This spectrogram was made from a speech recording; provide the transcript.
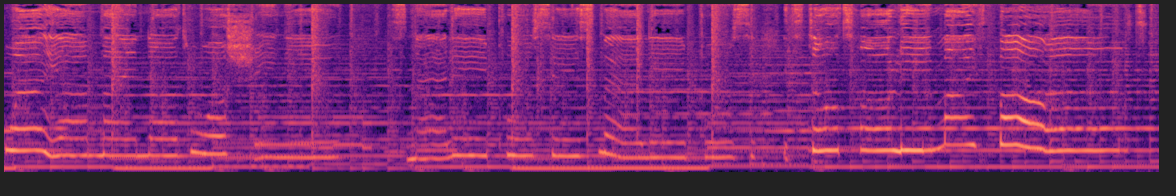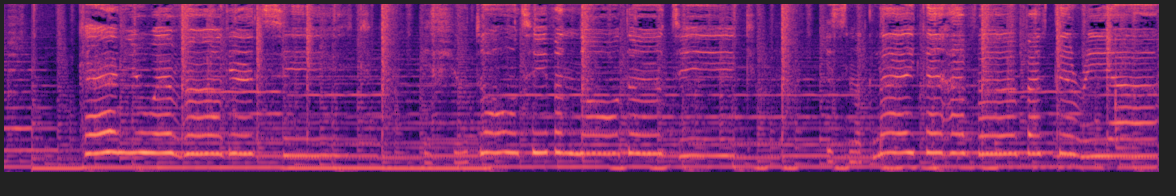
why am I not washing you? Smelly pussy, smelly pussy, it's totally my fault. Can you ever get sick if you don't even know I have a bacteria.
